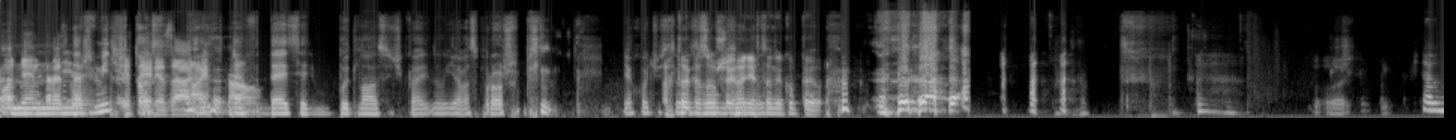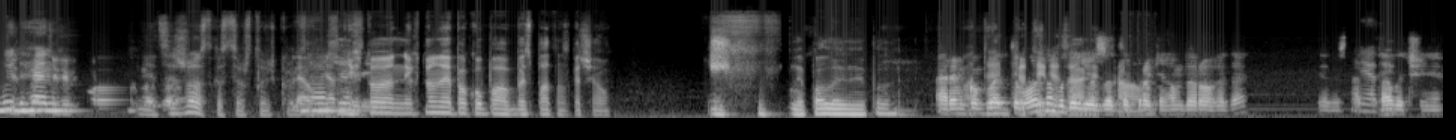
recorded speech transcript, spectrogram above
Один, три, Нажміть чотири хтось задніх Alt. F10, будь ласочка, ну я вас прошу. Я хочу А з хто казав, що його ніхто не купив? Зараз буде ген. Ні, це жорстко з цю штучку. Да, жесть. Ніхто, ніхто не покупав, безплатно скачав. Не пали, не пали. А ремкомплекти можна буде юзати протягом дороги, так? Я не Ні. питали чи ні.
